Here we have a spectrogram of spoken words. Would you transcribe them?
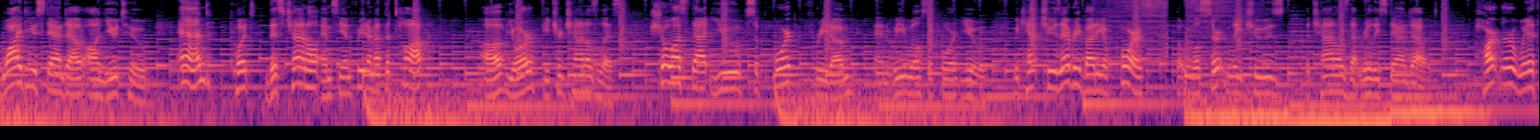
Why do you stand out on YouTube? And put this channel, MCN Freedom, at the top of your featured channels list. Show us that you support freedom and we will support you. We can't choose everybody, of course, but we will certainly choose the channels that really stand out. Partner with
